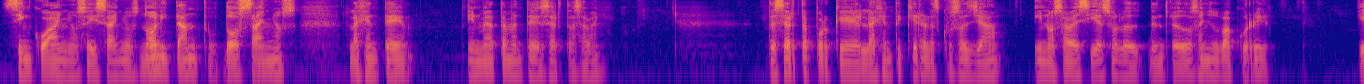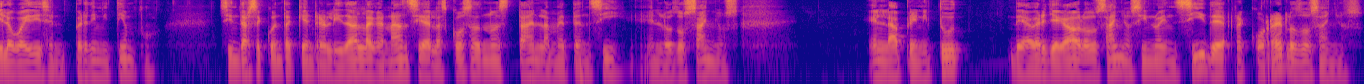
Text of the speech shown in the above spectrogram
cinco años, seis años, no ni tanto, dos años, la gente inmediatamente deserta, ¿saben? Deserta porque la gente quiere las cosas ya y no sabe si eso dentro de dos años va a ocurrir. Y luego ahí dicen, perdí mi tiempo, sin darse cuenta que en realidad la ganancia de las cosas no está en la meta en sí, en los dos años, en la plenitud de haber llegado a los dos años, sino en sí de recorrer los dos años.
